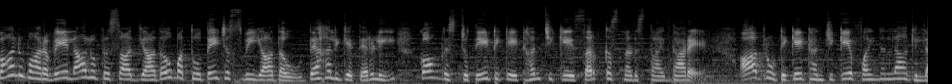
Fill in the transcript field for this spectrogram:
ಭಾನುವಾರವೇ ಲಾಲು ಪ್ರಸಾದ್ ಯಾದವ್ ಮತ್ತು ತೇಜಸ್ವಿ ಯಾದವ್ ದೆಹಲಿಗೆ ತೆರಳಿ ಕಾಂಗ್ರೆಸ್ ಜೊತೆ ಟಿಕೆಟ್ ಹಂಚಿಕೆ ಸರ್ಕಸ್ ನಡೆಸ್ತಾ ಇದ್ದಾರೆ. ಆದರೂ ಟಿಕೆಟ್ ಹಂಚಿಕೆ ಫೈನಲ್ ಆಗಿಲ್ಲ.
